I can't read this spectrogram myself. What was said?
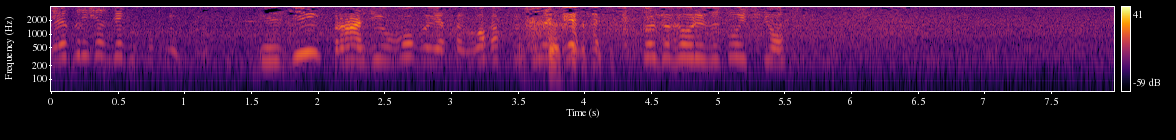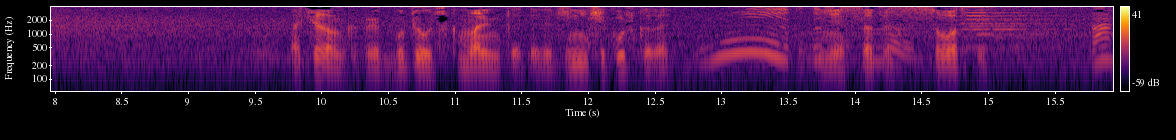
Я говорю, сейчас бегу куплю. Беги, ради бога, я согласна. Только говорю за твой счет. А что там какая-то бутылочка маленькая? Это же не чекушка, да? Нет, это Нет, с, этой, с водкой. А?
